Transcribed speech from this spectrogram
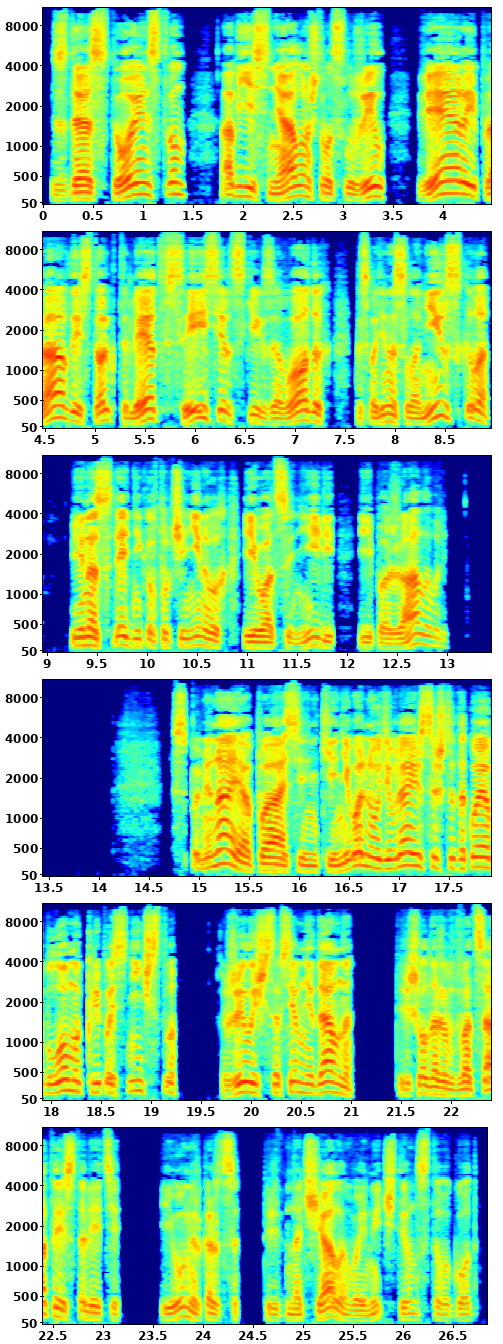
С достоинством объяснял он, что вот служил верой и правдой столько-то лет в сысердских заводах господина Соломирского и наследников Турчининовых его оценили и пожаловали. Вспоминая о пасеньке, невольно удивляешься, что такой обломок крепостничества жил еще совсем недавно, перешел даже в двадцатое столетие и умер, кажется, перед началом войны четырнадцатого года.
